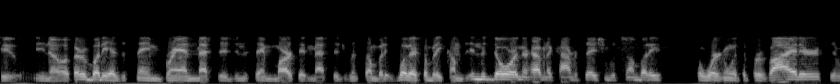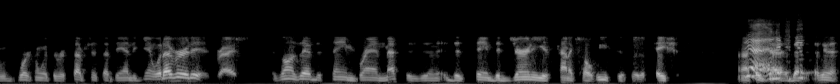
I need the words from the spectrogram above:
too. You know, if everybody has the same brand message and the same market message when somebody, whether somebody comes in the door and they're having a conversation with somebody, or working with the providers, they're working with the receptionist at the end again, whatever it is, right? As long as they have the same brand message and the same, the journey is kind of cohesive for the patient. yeah, I think, that, that, I think that,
